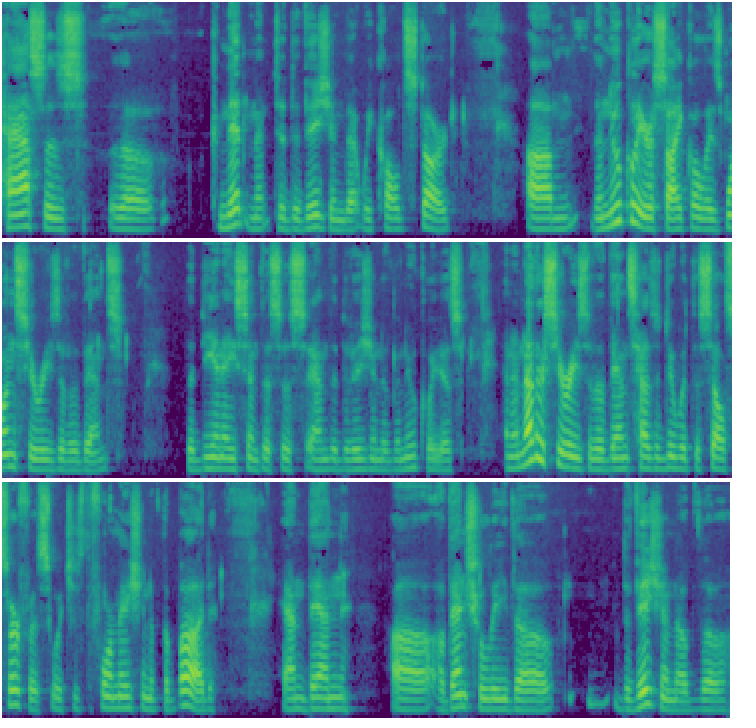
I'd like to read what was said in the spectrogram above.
passes the commitment to division that we called start, um, the nuclear cycle is one series of events the DNA synthesis and the division of the nucleus. And another series of events has to do with the cell surface, which is the formation of the bud, and then uh, eventually the division of the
